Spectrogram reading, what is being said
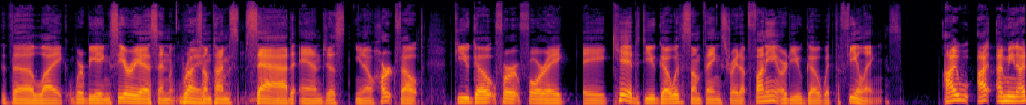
the like we're being serious and Right. sometimes sad and just you know heartfelt. Do you go for for a a kid? Do you go with something straight up funny, or do you go with the feelings? I, I, I mean, I,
